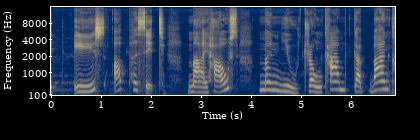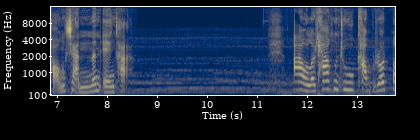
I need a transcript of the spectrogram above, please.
it is opposite my house มันอยู่ตรงข้ามกับบ้านของฉันนั่นเองค่ะ อ้าว แล้วถ้าคุณครูขับรถไป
